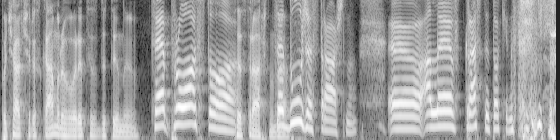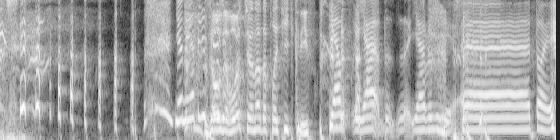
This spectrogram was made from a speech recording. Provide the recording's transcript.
почав через камеру говорити з дитиною. Це просто. Це страшно. Це да. дуже страшно. Е, але вкрасти токи не страшніше. Ні, ну я тобі За скажу, удовольствие треба платити, Кріс. я, я, я розумію. Е, той.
